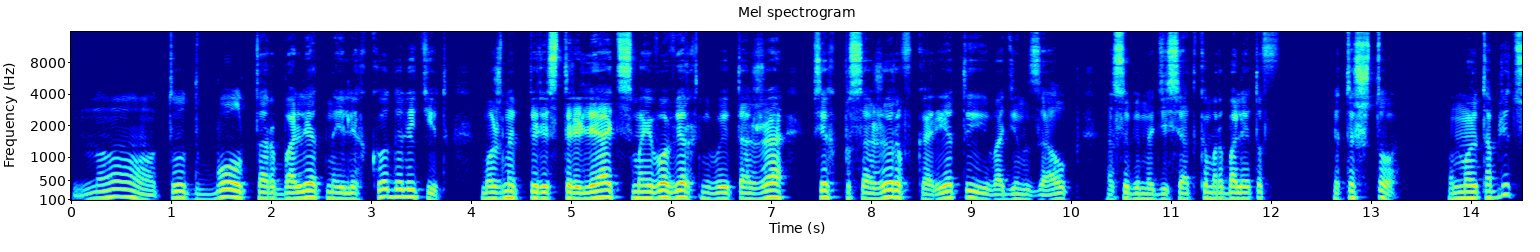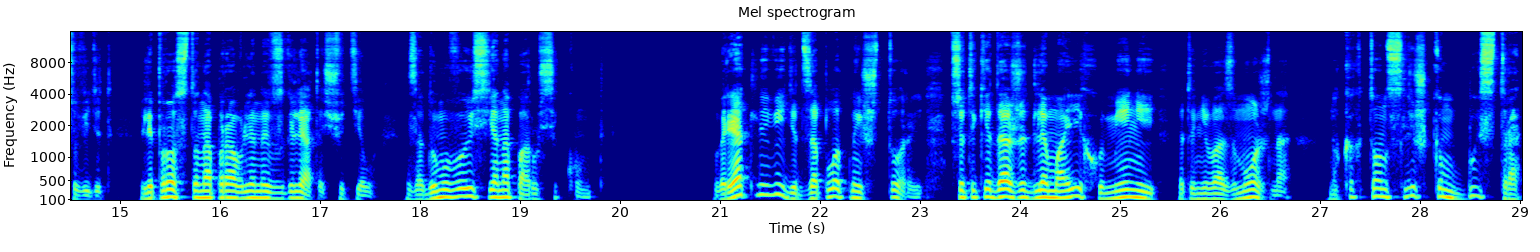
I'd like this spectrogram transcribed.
Ну, тут болт арбалетный легко долетит. Можно перестрелять с моего верхнего этажа всех пассажиров кареты в один залп, особенно десятком арбалетов. Это что, он мою таблицу видит или просто направленный взгляд ощутил? Задумываюсь я на пару секунд. Вряд ли видит за плотной шторой. Все-таки даже для моих умений это невозможно. Но как-то он слишком быстро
